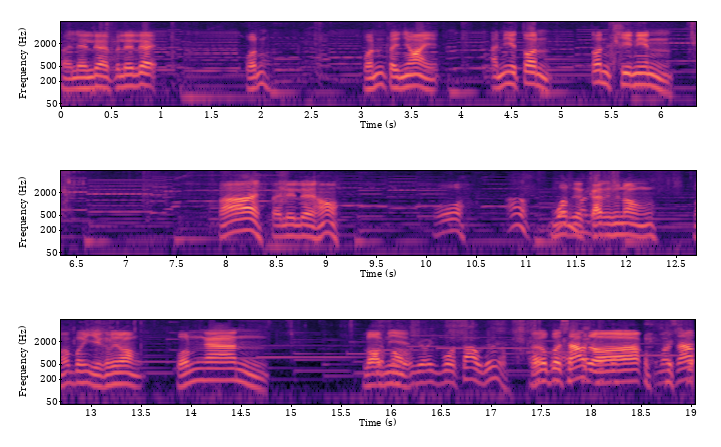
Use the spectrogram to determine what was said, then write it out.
ไปเรื่อยๆไปเรื่อยๆผลผลไปย่อย อันนี้ต้นต้นชีนิน ไปไปเรื่อยๆเฮาโอ้เอ้าหมดกับกัดพี่น้องมาเบิ่งอีกครับพี่น้อง ผลงาน รอบนี้เดี๋ยวโบเศร้าเด้อเออบ่สาวดอกบ่สาว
